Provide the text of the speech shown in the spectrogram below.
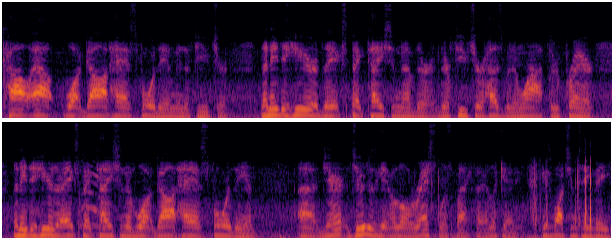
call out what God has for them in the future. They need to hear the expectation of their, their future husband and wife through prayer. They need to hear their expectation of what God has for them. Uh, Jared, Judah's getting a little restless back there. Look at him. He's watching TV,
